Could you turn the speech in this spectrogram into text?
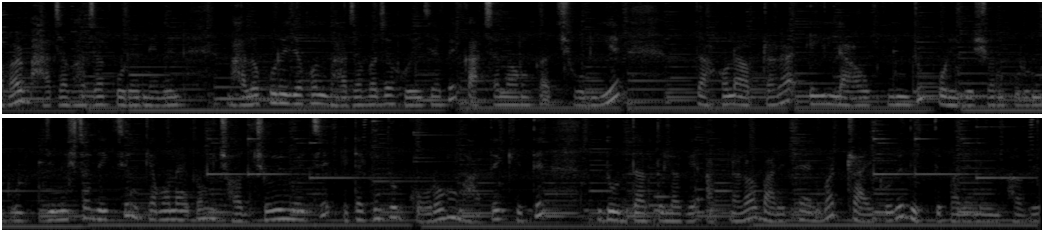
আবার ভাজা ভাজা করে নেবেন। ভালো করে যখন ভাজা ভাজা হয়ে যাবে, কাঁচা লঙ্কা ছড়িয়ে তখন আপনারা এই লাউ কিন্তু পরিবেশন করুন। জিনিসটা দেখছেন কেমন একদম ঝরঝরে হয়েছে। এটা কিন্তু গরম ভাতে খেতে দুর্দান্ত লাগে। আপনারাও বাড়িতে একবার ট্রাই করে দেখতে পারেন এইভাবে।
